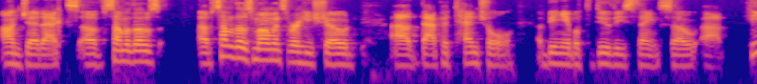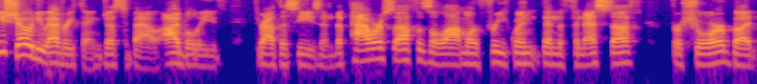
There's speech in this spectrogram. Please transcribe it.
on JetX of some of those of some of those moments where he showed uh, that potential of being able to do these things. So uh, he showed you everything, just about, I believe, throughout the season. The power stuff was a lot more frequent than the finesse stuff, for sure, but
